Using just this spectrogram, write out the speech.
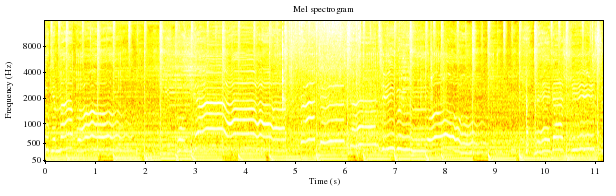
가족의 마법. 뭔가 따뜻한 집으로 내가 쉴 수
